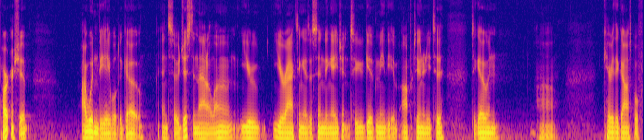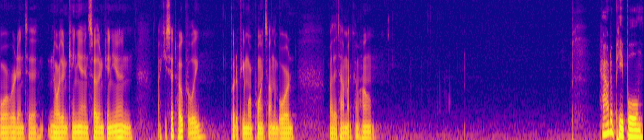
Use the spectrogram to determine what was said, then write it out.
partnership, I wouldn't be able to go. And so, just in that alone, you you're acting as a sending agent to give me the opportunity to to go and uh, carry the gospel forward into northern Kenya and southern Kenya, and like you said, hopefully put a few more points on the board by the time I come home. How do people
